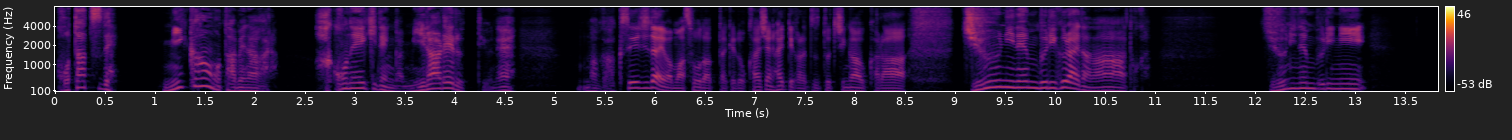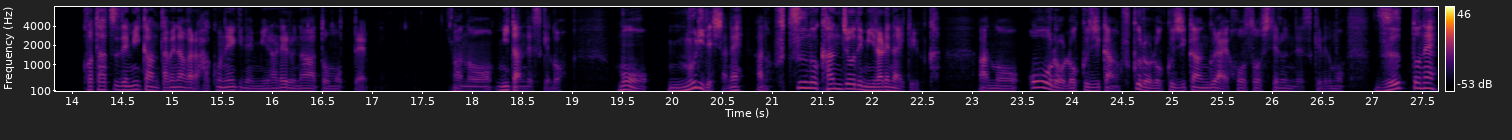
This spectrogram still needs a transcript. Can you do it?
こたつでみかんを食べながら箱根駅伝が見られるっていうね。まあ学生時代はまあそうだったけど、会社に入ってからずっと違うから、12年ぶりぐらいだなとか、12年ぶりにこたつでみかん食べながら箱根駅伝見られるなと思って、あの、見たんですけど、もう無理でしたね。あの、普通の感情で見られないというか、あの、往路6時間、袋6時間ぐらい放送してるんですけれども、ずっとね、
